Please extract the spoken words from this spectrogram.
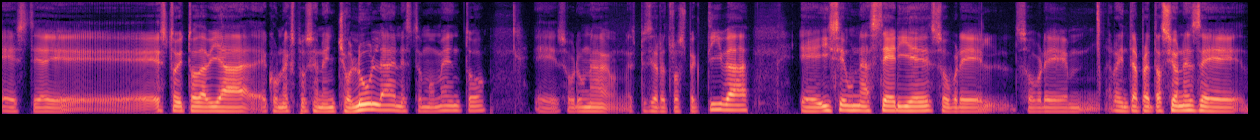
Este, eh, estoy todavía eh, con una exposición en Cholula en este momento eh, sobre una especie de retrospectiva. Eh, hice una serie sobre, sobre mm, reinterpretaciones de,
